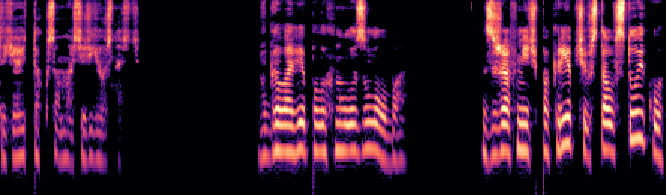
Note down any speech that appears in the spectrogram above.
Да я и так сама серьезность. В голове полыхнула злоба. Сжав меч покрепче, встал в стойку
